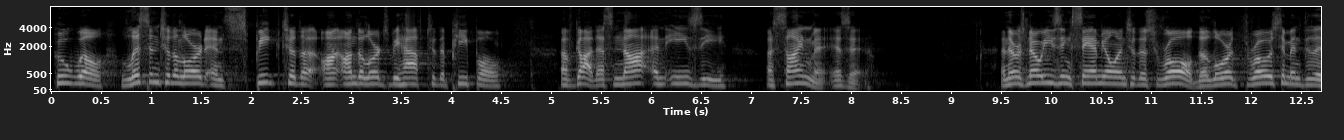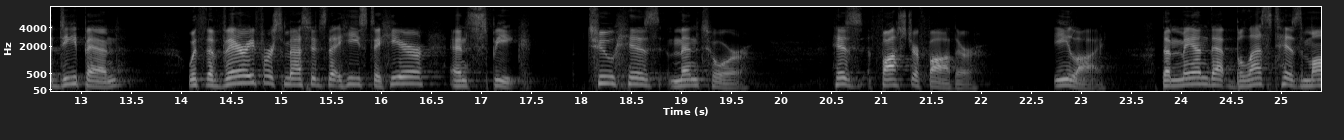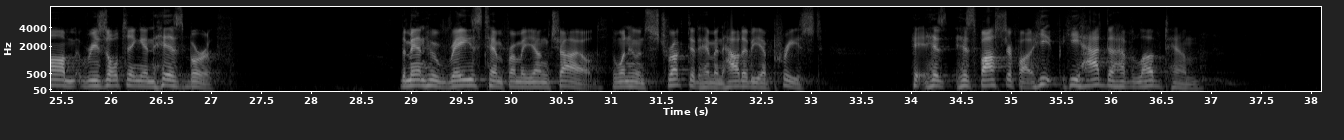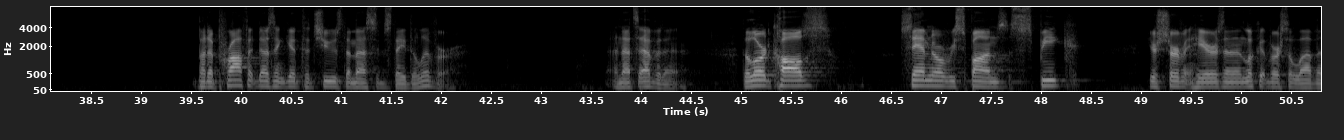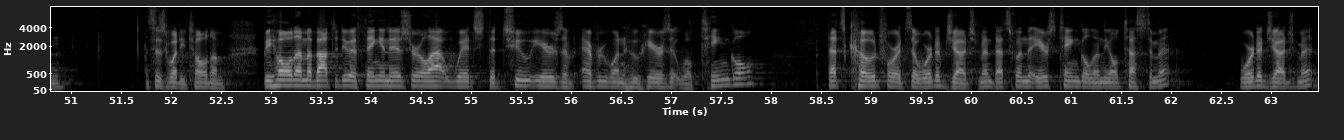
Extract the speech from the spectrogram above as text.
who will listen to the Lord and speak to the, on, on the Lord's behalf to the people of God. That's not an easy assignment, is it? And there was no easing Samuel into this role. The Lord throws him into the deep end with the very first message that he's to hear and speak to his mentor, his foster father, Eli, the man that blessed his mom, resulting in his birth. the man who raised him from a young child, the one who instructed him in how to be a priest, his, his foster father. He, he had to have loved him. But a prophet doesn't get to choose the message they deliver. And that's evident. The Lord calls, Samuel responds, Speak, your servant hears. And then look at verse 11. This is what he told him Behold, I'm about to do a thing in Israel at which the two ears of everyone who hears it will tingle. That's code for it's a word of judgment. That's when the ears tingle in the Old Testament. Word of judgment.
